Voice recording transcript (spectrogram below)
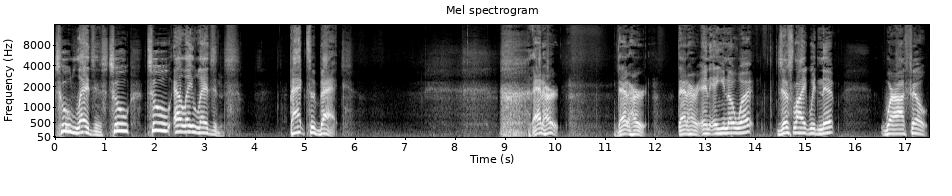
Two legends, two two LA legends. Back to back. that hurt. That hurt. That hurt. And and you know what? Just like with Nip, where I felt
